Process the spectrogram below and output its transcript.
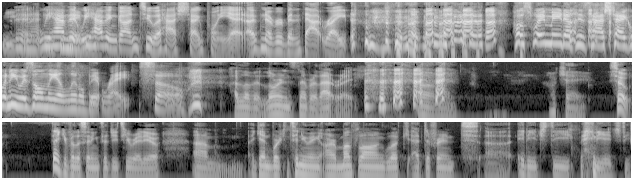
Can, we haven't we haven't gotten to a hashtag point yet. I've never been that right. Josue made up his hashtag when he was only a little bit right. So I love it. Lauren's never that right. Oh, okay. So Thank you for listening to GT Radio. Um, again, we're continuing our month long look at different uh, ADHD, ADHD,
